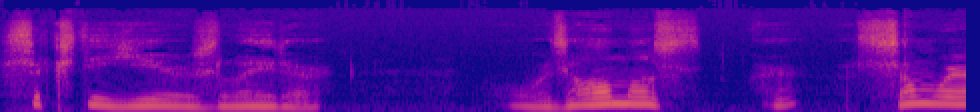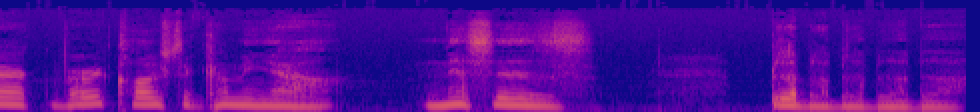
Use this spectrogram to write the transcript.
sixty years later, was almost uh, somewhere very close to coming out. Mrs. Blah blah blah blah blah.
